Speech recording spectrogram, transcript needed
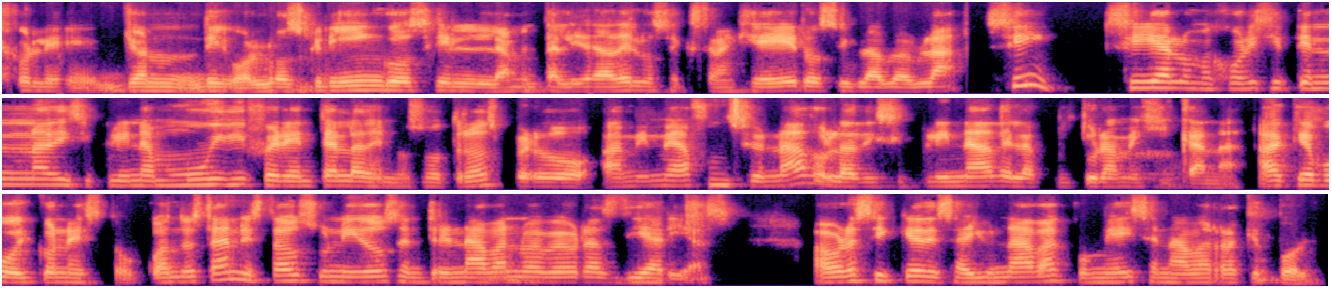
híjole, yo digo, los gringos y la mentalidad de los extranjeros y bla, bla, bla. Sí, sí, a lo mejor y sí tienen una disciplina muy diferente a la de nosotros, pero a mí me ha funcionado la disciplina de la cultura mexicana. ¿A qué voy con esto? Cuando estaba en Estados Unidos entrenaba nueve horas diarias. Ahora sí que desayunaba, comía y cenaba racquetball.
